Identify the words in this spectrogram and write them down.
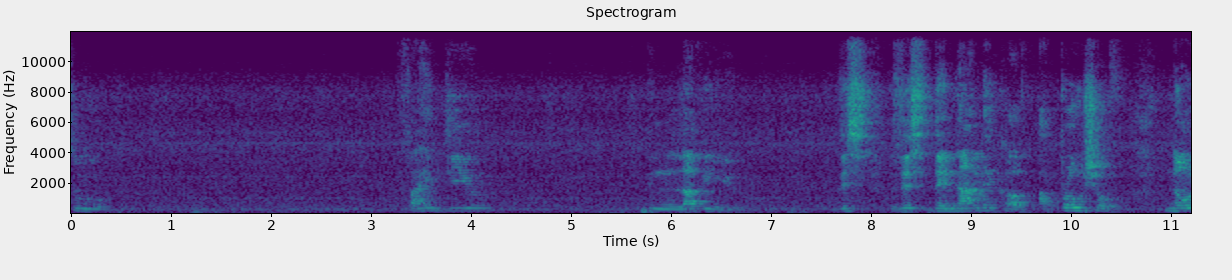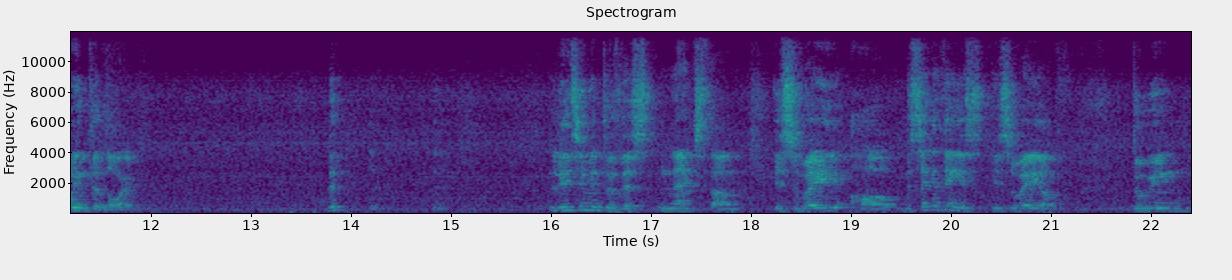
to find you in loving you. This, this dynamic of approach of knowing the Lord that leads him into this next um, his way of the second thing is his way of doing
